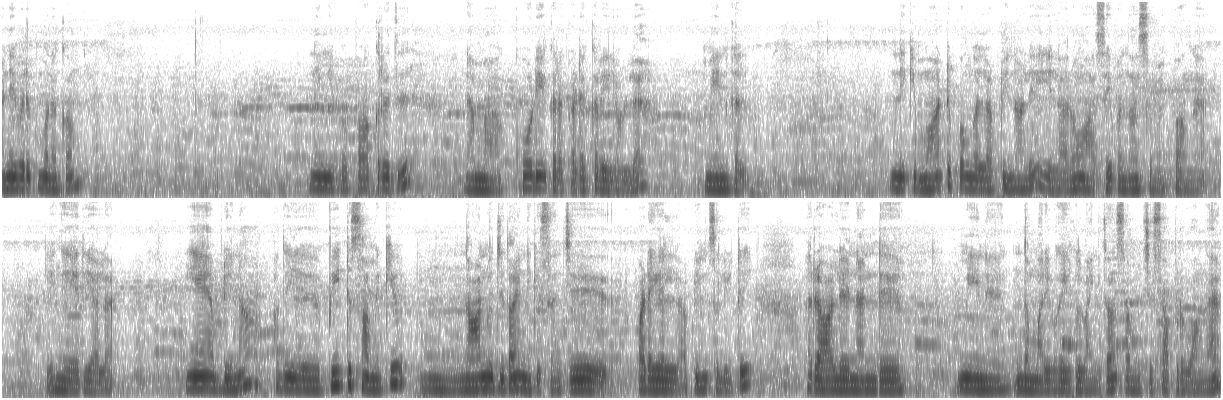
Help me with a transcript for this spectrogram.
அனைவருக்கும் வணக்கம். நீங்கள் இப்போ பார்க்குறது நம்ம கோடியக்கரை கடற்கரையில் உள்ள மீன்கள். இன்றைக்கி மாட்டுப் பொங்கல் அப்படின்னாலே எல்லோரும் அசைவம் தான் சமைப்பாங்க எங்கள் ஏரியாவில் ஏன் அப்படின்னா அது வீட்டு சாமிக்கு நான்வெஜ் தான் இன்றைக்கி செஞ்சு படையல் அப்படின்னு சொல்லிட்டு இறால் நண்டு மீன் இந்த மாதிரி வகைகள் வாங்கி தான் சமைச்சு சாப்பிடுவாங்க.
